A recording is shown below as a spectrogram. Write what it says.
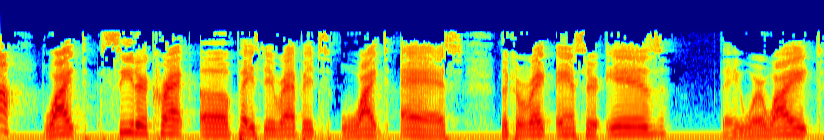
white cedar crack of pasty rapids white ass. The correct answer is they were white.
